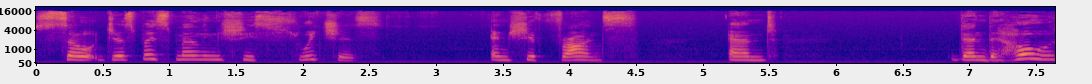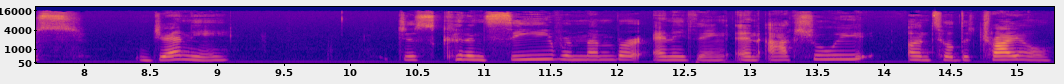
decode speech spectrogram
So just by smelling she switches and she fronts and then the host Jenny just couldn't see, remember anything and actually until the trial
